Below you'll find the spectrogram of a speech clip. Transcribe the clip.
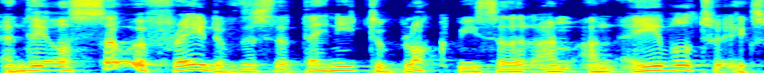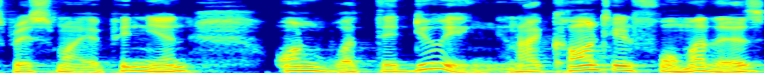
And they are so afraid of this that they need to block me so that I'm unable to express my opinion on what they're doing. And I can't inform others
